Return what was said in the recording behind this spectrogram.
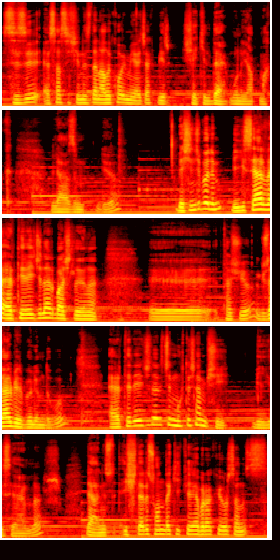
sizi esas işinizden alıkoymayacak bir şekilde bunu yapmak lazım diyor. Beşinci bölüm bilgisayar ve erteleyiciler başlığını e, taşıyor. Güzel bir bölümdü bu. Erteleyiciler için muhteşem bir şey bilgisayarlar. Yani işleri son dakikaya bırakıyorsanız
